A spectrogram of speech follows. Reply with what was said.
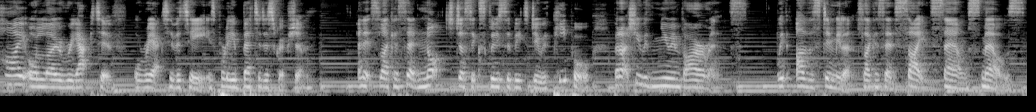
high or low reactive or reactivity is probably a better description. And it's, like I said, not just exclusively to do with people, but actually with new environments, with other stimulants, like I said, sight, sound, smells.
